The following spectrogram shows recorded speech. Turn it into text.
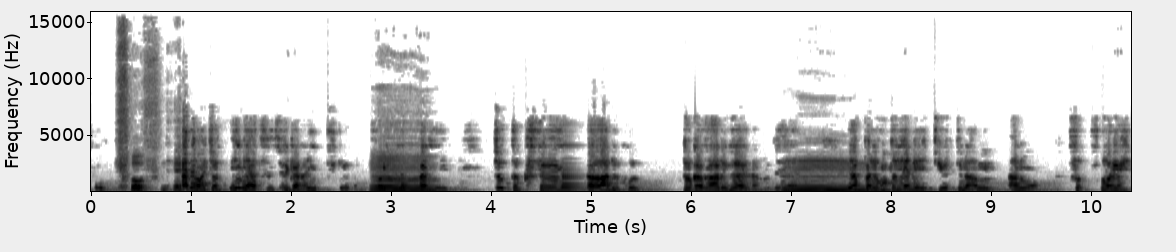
すよ。はい、そうですね。でもちょっと意味は通じるからいいんですけど、そういったやっぱりちょっと癖がある子とかがあるぐらいなので、やっぱり本当に N1 級っていうのは、うん、あの、そそういう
